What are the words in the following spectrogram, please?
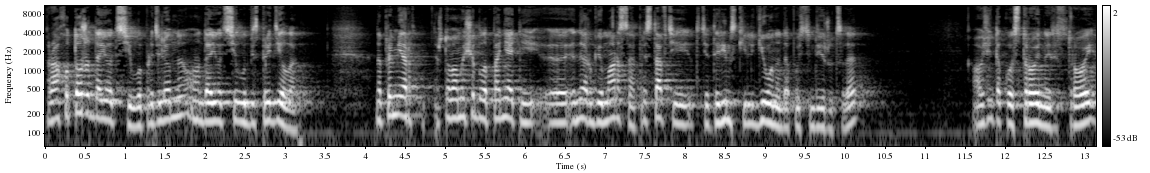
Раху тоже дает силу определенную, он дает силу беспредела. Например, что вам еще было понятней э, энергию Марса, представьте, вот эти римские легионы, допустим, движутся, да? А очень такой стройный строй,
